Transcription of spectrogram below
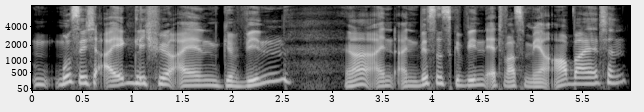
muss ich eigentlich für einen Gewinn, ja, ein, einen Wissensgewinn etwas mehr arbeiten,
